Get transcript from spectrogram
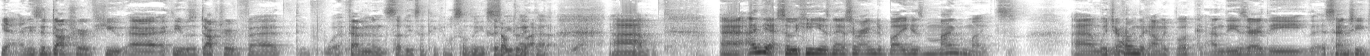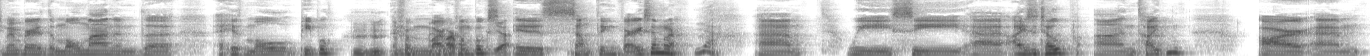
yeah, and he's a doctor of hu- uh, he was a doctor of uh, feminine studies. I think it was something Something like, like that. that. Um, uh, and yeah, so he is now surrounded by his magmites, um, which are from the comic book, and these are the, the essentially. Do you remember the mole man and the uh, his mole people Mm-hmm. from Marvel, comic books? Yeah, Is something very similar. yeah. Um, we see uh, Isotope and Titan are um,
